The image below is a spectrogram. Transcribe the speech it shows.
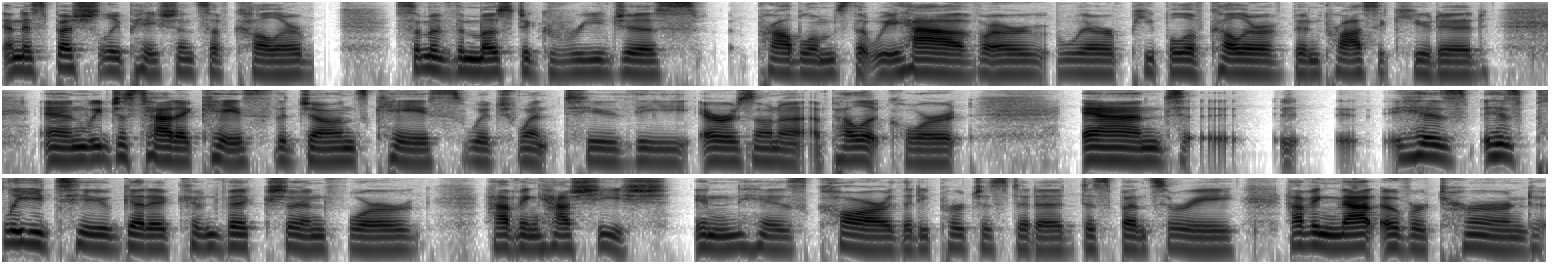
and especially patients of color, some of the most egregious problems that we have are where people of color have been prosecuted. And we just had a case, the Jones case, which went to the Arizona appellate court. And uh, his his plea to get a conviction for having hashish in his car that he purchased at a dispensary, having that overturned,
